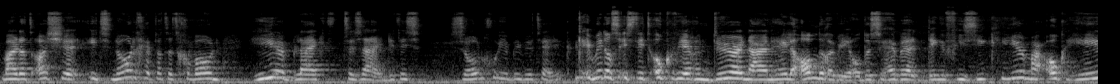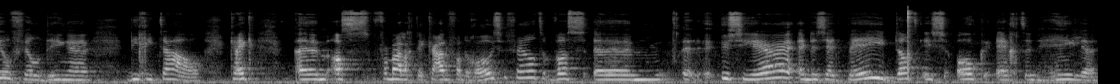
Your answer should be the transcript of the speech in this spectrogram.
Maar dat als je iets nodig hebt, dat het gewoon hier blijkt te zijn. Dit is zo'n goede bibliotheek. Inmiddels is dit ook weer een deur naar een hele andere wereld. Dus we hebben dingen fysiek hier, maar ook heel veel dingen digitaal. Kijk, ehm, als voormalig decaan van de Roosevelt was ehm, eh, UCR en de ZB, dat is ook echt een hele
